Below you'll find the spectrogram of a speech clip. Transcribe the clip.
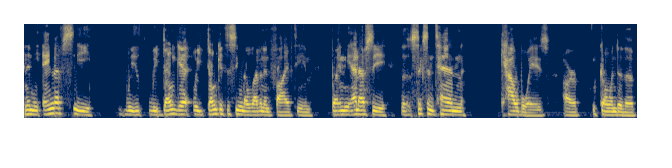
and in the AFC, we we don't get we don't get to see an eleven and five team, but in the NFC, the six and ten Cowboys are going to the,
